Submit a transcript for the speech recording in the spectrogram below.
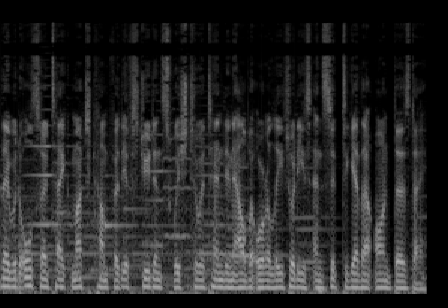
They would also take much comfort if students wish to attend in Alba or Elite hoodies and sit together on Thursday.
